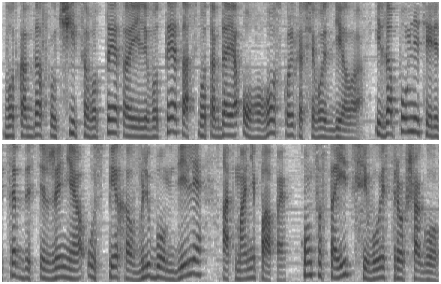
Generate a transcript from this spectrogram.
«вот когда случится вот это или вот это, вот тогда я ого-го сколько всего сделаю». И запомните рецепт достижения успеха в любом деле от Мани Папы. Он состоит всего из трех шагов.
